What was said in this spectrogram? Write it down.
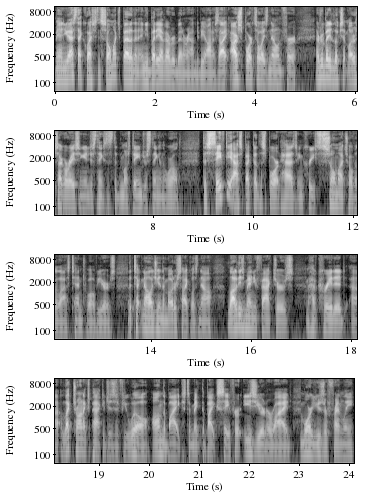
Man, you asked that question so much better than anybody I've ever been around. To be honest, I, our sport's always known for everybody looks at motorcycle racing and just thinks it's the most dangerous thing in the world. The safety aspect of the sport has increased so much over the last 10, 12 years. The technology in the motorcycles now, a lot of these manufacturers have created uh, electronics packages, if you will, on the bikes to make the bikes safer, easier to ride, more user friendly.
